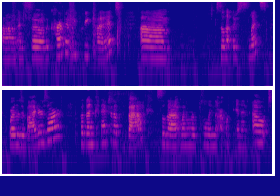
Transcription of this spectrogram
Um, and so the carpet, we pre-cut it um, so that there's slits where the dividers are but then connect it at the back so that when we're pulling the artwork in and out,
